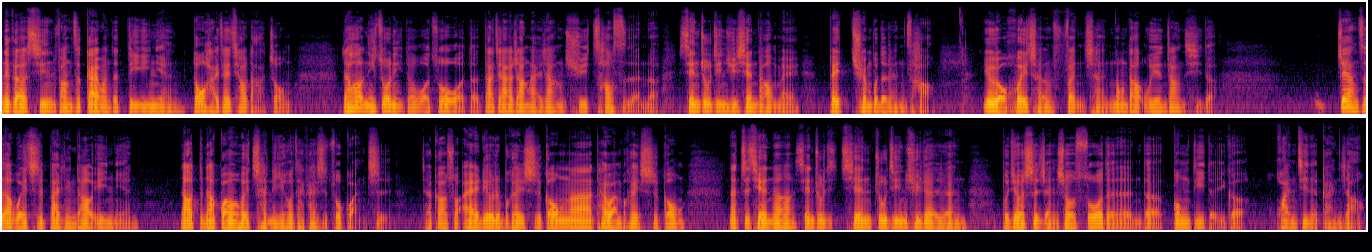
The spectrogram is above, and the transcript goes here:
那个新房子盖完的第一年都还在敲打中，然后你做你的，我做我的，大家让来让去，吵死人了。先住进去先倒霉，被全部的人吵，又有灰尘粉尘，弄到乌烟瘴气的。这样子要维持半年到一年，然后等到管委会成立以后才开始做管制，再告诉说，哎，六日不可以施工啊，太晚不可以施工。那之前呢，先住先住进去的人，不就是忍受所有的人的工地的一个环境的干扰，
